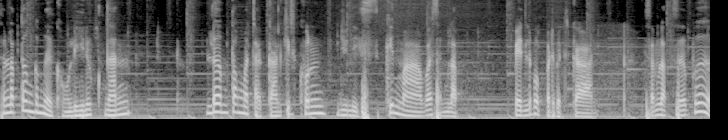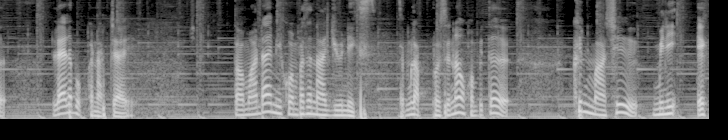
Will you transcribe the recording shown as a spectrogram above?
สำหรับต้นกำเนิดของ Linux นั้น เริ่มต้องมาจากการคิดค้น Unix ขึ้นมาไว้สำหรับเป็นระบบปฏิบัติการสำหรับเซิร์ฟเวอร์ และระบบขนาดใหญ่ ต่อมาได้มีคนพัฒนา Unix สำหรับ Personal Computer ขึ้นมาชื่อ Mini X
